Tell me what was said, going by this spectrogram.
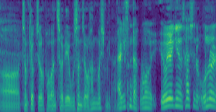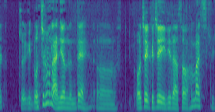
어 전격적으로 법안 처리에 우선적으로 한 것입니다. 알겠습니다. 뭐요 얘기는 사실 오늘 저기 논점은 아니었는데 어 어제 그제 일이라서 한 말씀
